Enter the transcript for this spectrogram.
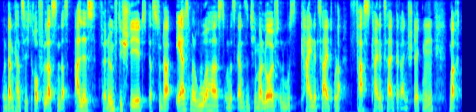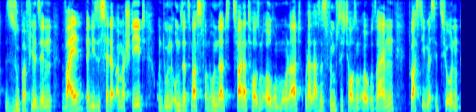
und dann kannst du dich darauf verlassen, dass alles vernünftig steht, dass du da erstmal Ruhe hast und das ganze Thema läuft und du musst keine Zeit oder fast keine Zeit da reinstecken. Macht super viel Sinn, weil wenn dieses Setup einmal steht und du einen Umsatz machst von 100, 200.000 Euro im Monat, Monat oder lass es 50.000 Euro sein, du hast die Investition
